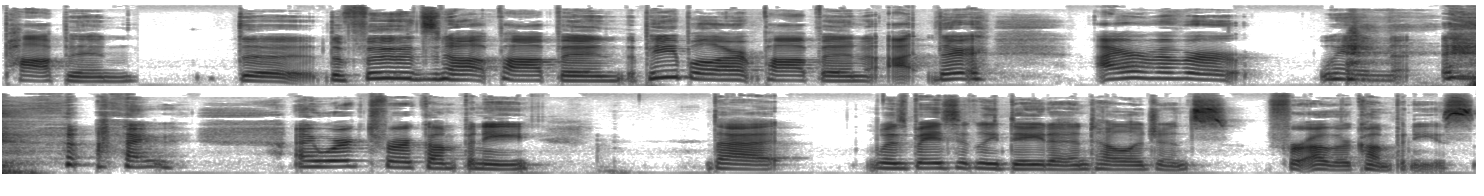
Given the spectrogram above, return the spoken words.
popping. The the food's not popping. The people aren't popping. I, there, I remember when I I worked for a company that was basically data intelligence for other companies,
